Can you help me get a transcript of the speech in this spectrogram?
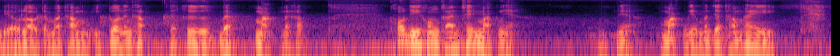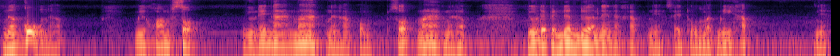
เดี๋ยวเราจะมาทำอีกตัวหนึ่งครับ ก็คือแบบหมักนะครับ ข้อดีของการใช้หมักเนี่ยเนี่ยหมักเดี๋ยวมันจะทำให้เนื้อกุ้งนะครับ มีความสดอยู่ได้นานมากนะครับ ผมสดมากนะครับ อยู่ได้เป็นเดือนๆเลยนะครับเนี่ยใส่ถุงแบบนี้ครับเนี่ย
